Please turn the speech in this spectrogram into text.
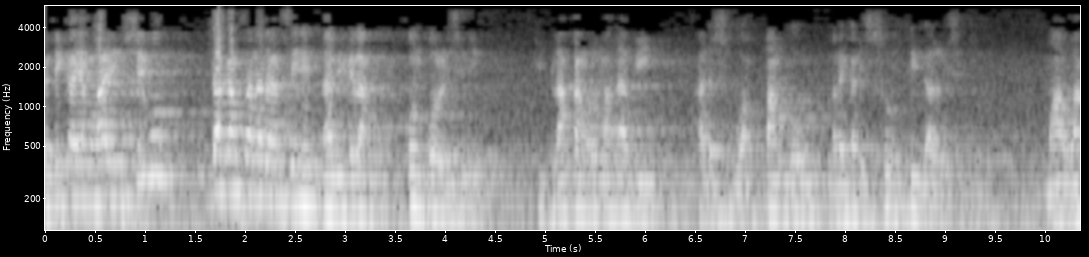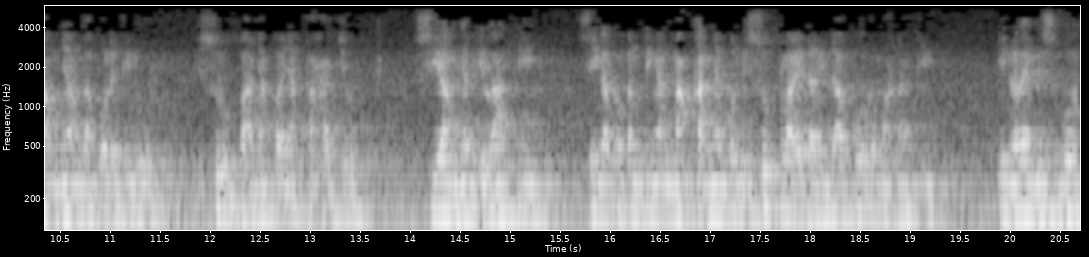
Ketika yang lain sibuk dagang sana dan sini, Nabi bilang kumpul di sini. Di belakang rumah Nabi ada sebuah panggung, mereka disuruh tinggal di situ. Malamnya nggak boleh tidur, disuruh banyak-banyak tahajud siangnya dilatih sehingga kepentingan makannya pun disuplai dari dapur rumah Nabi. Inilah yang disebut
